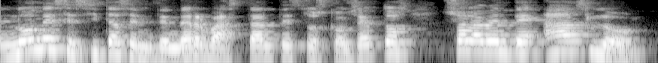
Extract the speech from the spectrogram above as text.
no necesitas entender bastante estos conceptos, solamente hazlo.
